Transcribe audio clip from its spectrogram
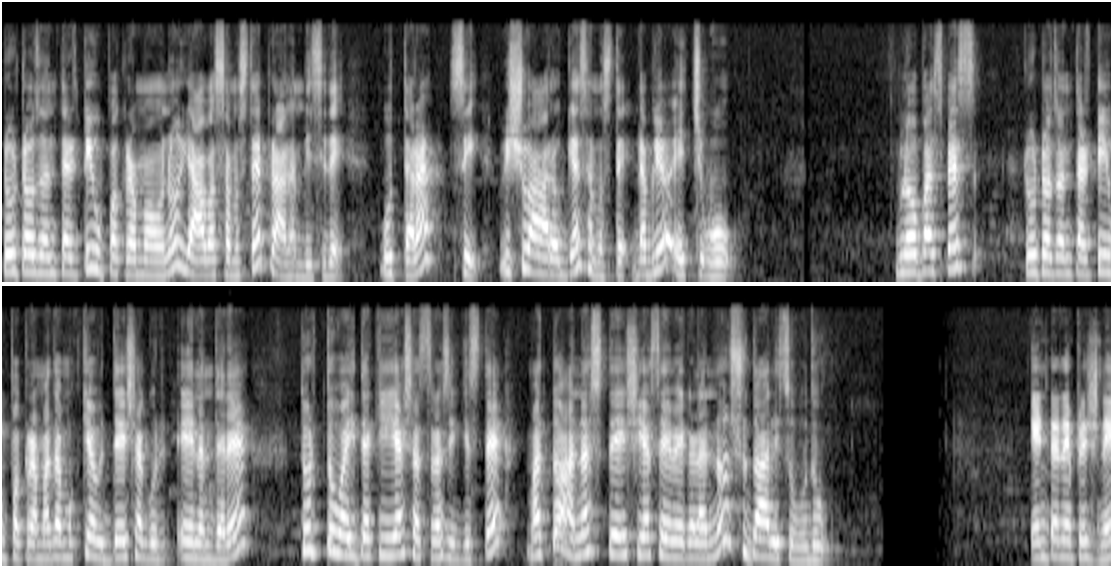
two thousand thirty ಉಪಕ್ರಮವನ್ನು ಯಾವ ಸಂಸ್ಥೆ ಪ್ರಾರಂಭಿಸಿದೆ? ಉತ್ತರ, ಸಿ, ವಿಶ್ವ ಆರೋಗ್ಯ ಸಂಸ್ಥೆ W H O global space two thousand thirty ಉಪಕ್ರಮದ ಮುಖ್ಯ ಉದ್ದೇಶ ಗುರಿ ಏನೆಂದರೆ, ತುರ್ತು ವೈದ್ಯಕೀಯ ಶಸ್ತ್ರಚಿಕಿತ್ಸೆ ಮತ್ತು ಅನಸ್ತೇಶೀಯ ಸೇವೆಗಳನ್ನು ಸುಧಾರಿಸುವುದು. ಎಂಟನೇ ಪ್ರಶ್ನೆ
